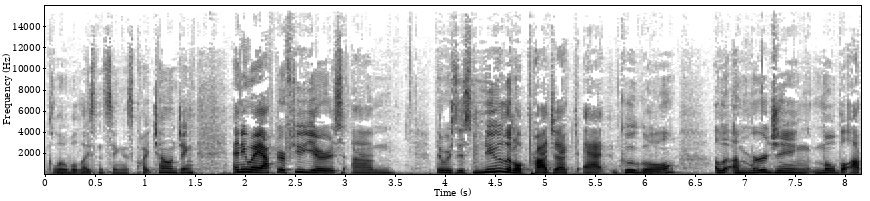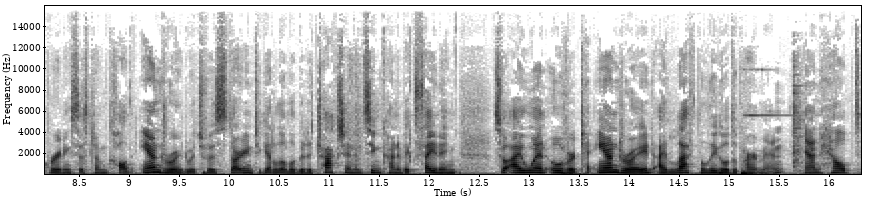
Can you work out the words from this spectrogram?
global licensing is quite challenging. Anyway, after a few years, um, there was this new little project at Google, a emerging mobile operating system called Android, which was starting to get a little bit of traction and seemed kind of exciting. So I went over to Android. I left the legal department and helped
